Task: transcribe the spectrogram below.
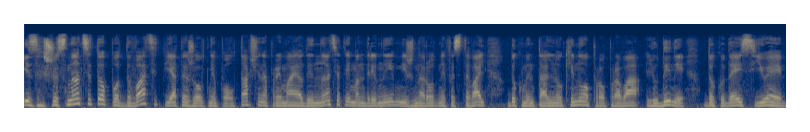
Із 16 по 25 жовтня Полтавщина приймає 11-й мандрівний міжнародний фестиваль документального кіно про права людини Docudades.ua.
